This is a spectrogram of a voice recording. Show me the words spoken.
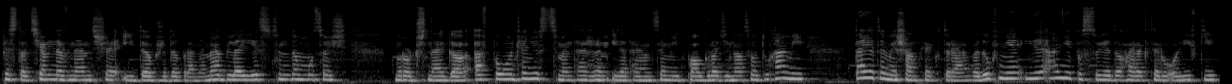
Przez to ciemne wnętrze i dobrze dobrane meble jest w tym domu coś mrocznego, a w połączeniu z cmentarzem i latającymi po ogrodzie nocą duchami daje to mieszankę, która według mnie idealnie pasuje do charakteru Oliwki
